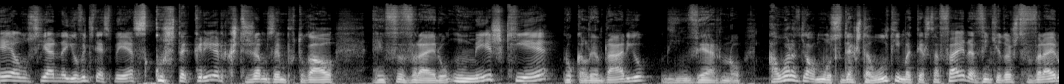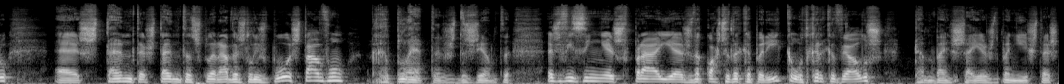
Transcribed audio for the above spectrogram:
É Luciana e ouvintes da SBS, custa crer que estejamos em Portugal em fevereiro, um mês que é, no calendário, de inverno. À hora de almoço desta última terça-feira, 22 de fevereiro, as tantas, tantas esplanadas de Lisboa estavam repletas de gente. As vizinhas praias da Costa da Caparica ou de Carcavelos também cheias de banhistas.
